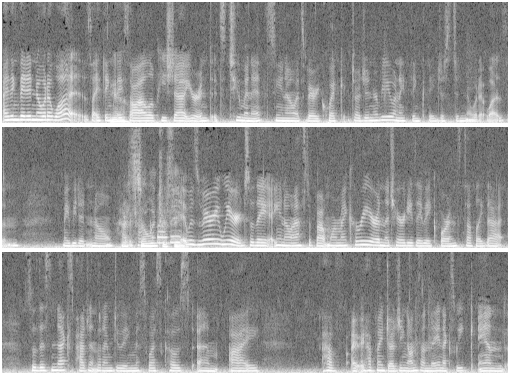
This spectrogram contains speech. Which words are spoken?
I think they didn't know what it was. I think they saw alopecia. You're in. It's two minutes. You know, it's very quick judge interview, and I think they just didn't know what it was, and maybe didn't know how That's to so talk about interesting. it. It was very weird. So they, you know, asked about more my career and the charities I bake for and stuff like that. So this next pageant that I'm doing, Miss West Coast, um, I have I have my judging on Sunday next week, and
